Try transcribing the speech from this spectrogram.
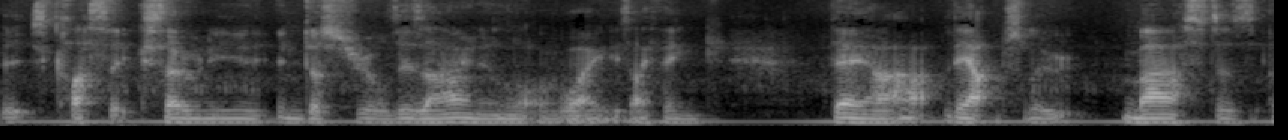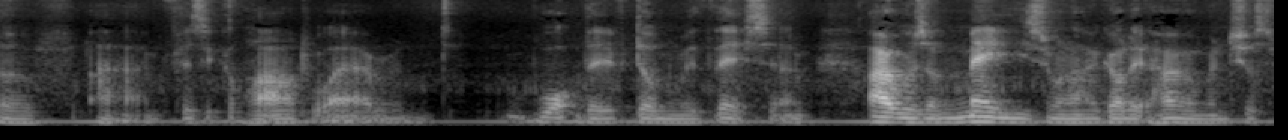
it's classic Sony industrial design in a lot of ways. I think they are the absolute masters of um, physical hardware and what they've done with this. And I was amazed when I got it home and just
